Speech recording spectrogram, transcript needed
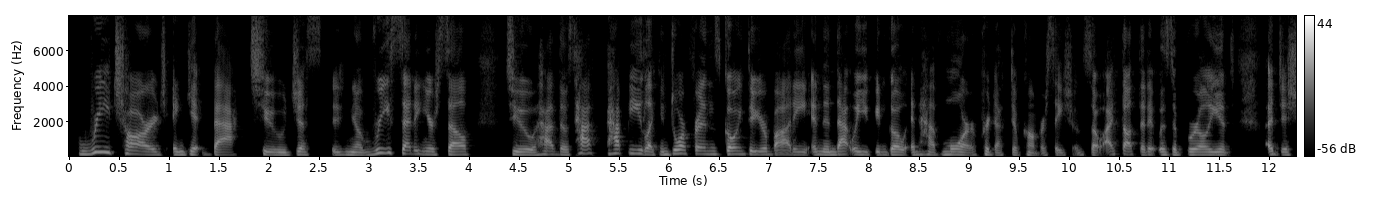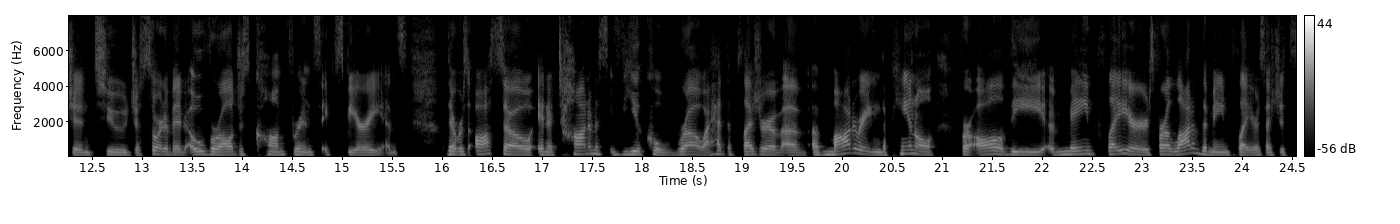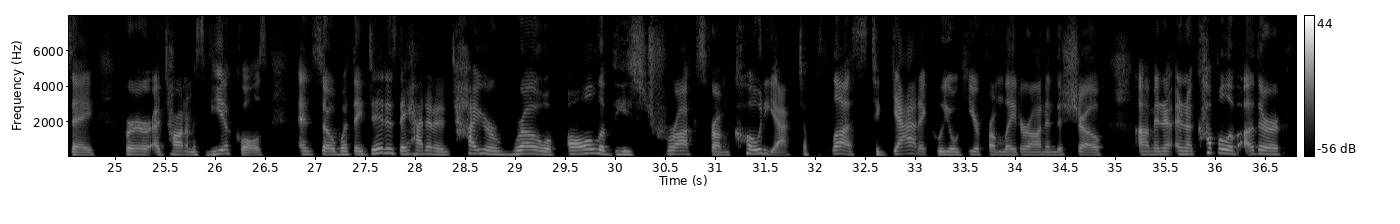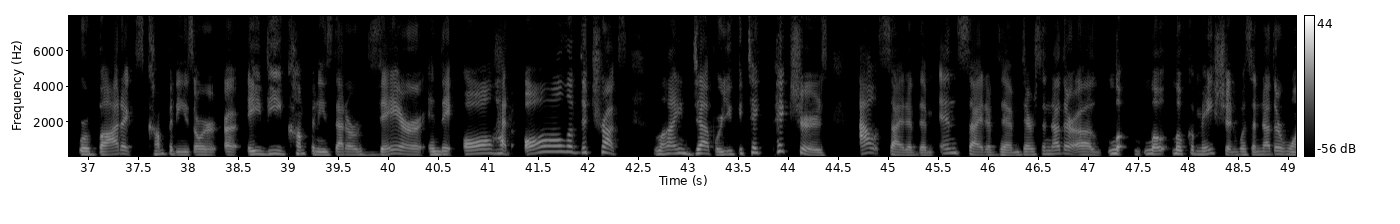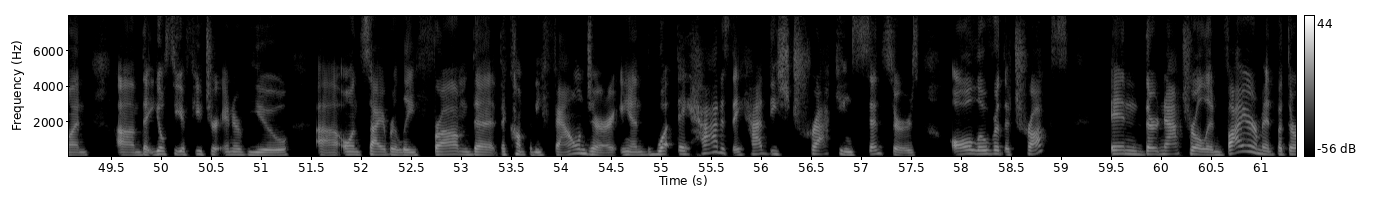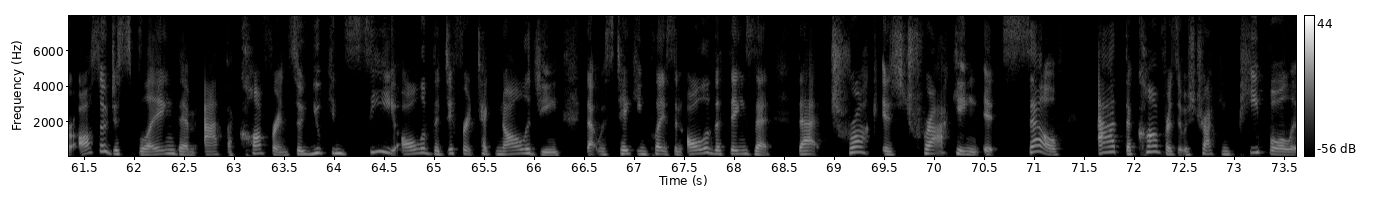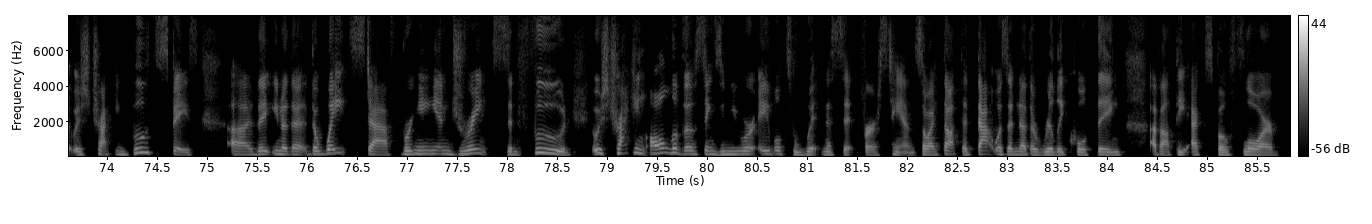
recharge and get back to just eh, you know resetting yourself to have those ha- happy like endorphins going through your body and then that way you can go and have more productive conversations. So i thought that it was a brilliant addition to just sort of an overall just conference experience. There was also an autonomous vehicle row. I had the pleasure of, of, of moderating the panel for all the uh, main players for a lot of the main players i should say for autonomous vehicles. And so what they did is they had an entire row of all of these trucks from Kodiak to Plus to Gatik, who you'll hear from later on in the show, um, and, and, a couple of other robotics companies or uh, AV companies that are there. And they all had all of the trucks lined up where you could take pictures outside of them, inside of them. There's another uh, lo- lo- Locomation was another one um, that you'll see a future interview uh, on Cyberly from the the company founder. And what they had is they had these tracking sensors all over the trucks in their natural environment, but they're also displaying them at the conference. So you can see all of the different technology that was taking place and all of the things that that truck is tracking itself at the conference. It was tracking people. It was tracking booth space. Uh, the you know the the wait staff bringing in drinks and food. It was tracking all of those things, and you were able to witness it firsthand. So I thought that that was another really cool thing about the expo floor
